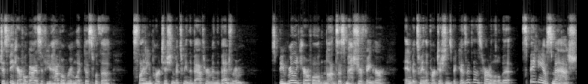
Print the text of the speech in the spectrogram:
Just be careful, guys. If you have a room like this with a sliding partition between the bathroom and the bedroom, just be really careful not to smash your finger in between the partitions because it does hurt a little bit. Speaking of smash,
